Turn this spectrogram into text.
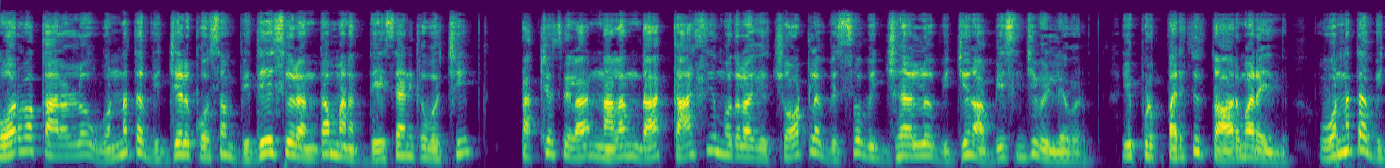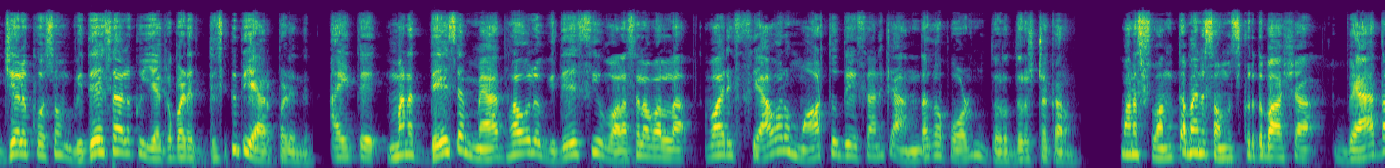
పూర్వకాలంలో ఉన్నత విద్యల కోసం విదేశీయులంతా మన దేశానికి వచ్చి తక్షశిల నలంద కాశీ మొదలగే చోట్ల విశ్వవిద్యాలయాల్లో విద్యను అభ్యసించి వెళ్ళేవారు ఇప్పుడు పరిస్థితి తారుమారైంది. ఉన్నత విద్యల కోసం విదేశాలకు ఎగబడే దుస్థితి ఏర్పడింది. అయితే మన దేశ మేధావులు విదేశీ వలసల వల్ల వారి సేవలు మార్తు దేశానికి అందకపోవడం దురదృష్టకరం. మన స్వంతమైన సంస్కృత భాష వేద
